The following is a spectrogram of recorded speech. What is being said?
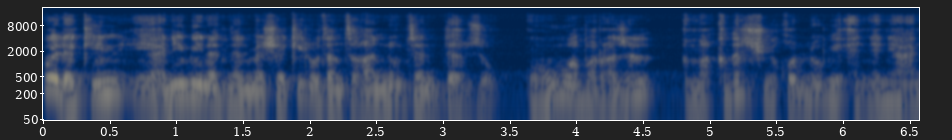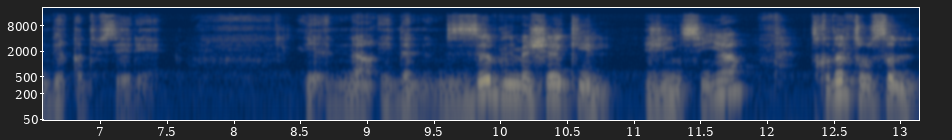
ولكن يعني بيناتنا المشاكل وتنتغنوا وتندابزوا وهو بالرجل ما قدرش يقول له بأنني عندي قذف سريع. لأن اذا بزاف المشاكل جنسيه تقدر توصل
